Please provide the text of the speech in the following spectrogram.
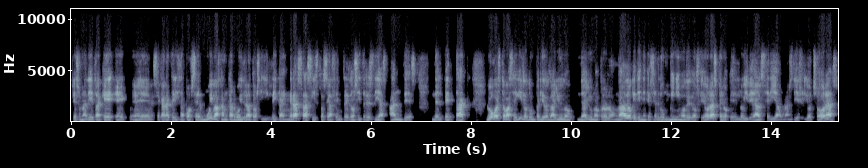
que es una dieta que eh, eh, se caracteriza por ser muy baja en carbohidratos y rica en grasas, y esto se hace entre dos y tres días antes del PET-TAC. Luego esto va seguido de un periodo de ayuno, de ayuno prolongado, que tiene que ser de un mínimo de 12 horas, pero que lo ideal sería unas 18 horas.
